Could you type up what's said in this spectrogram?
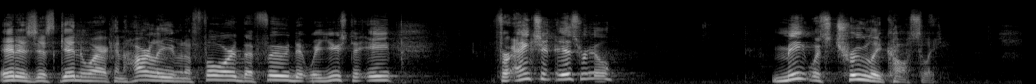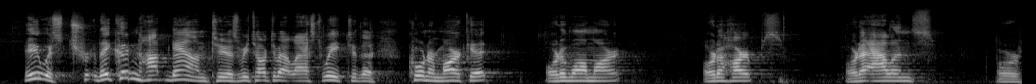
it is just getting where I can hardly even afford the food that we used to eat. For ancient Israel, meat was truly costly. It was tr- they couldn't hop down to, as we talked about last week, to the corner market or to Walmart or to Harps or to Allen's or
